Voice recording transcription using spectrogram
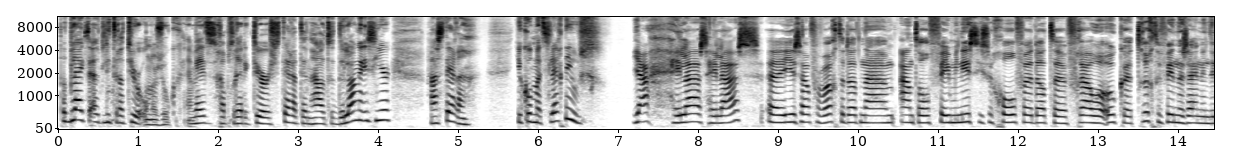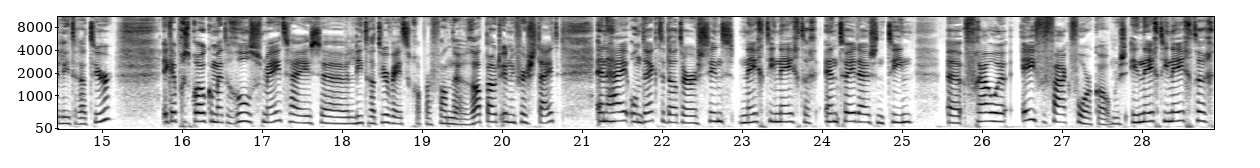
Dat blijkt uit literatuuronderzoek. En wetenschapsredacteur Sterre ten Houten de Lange is hier. Ha, Sterre, je komt met slecht nieuws. Ja, helaas, helaas. Uh, je zou verwachten dat na een aantal feministische golven... dat uh, vrouwen ook uh, terug te vinden zijn in de literatuur. Ik heb gesproken met Roel Smeets. Hij is literatuurwetenschapper van de Radboud Universiteit. En hij ontdekte dat er sinds 1990 en 2010... vrouwen even vaak voorkomen. Dus in 1990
